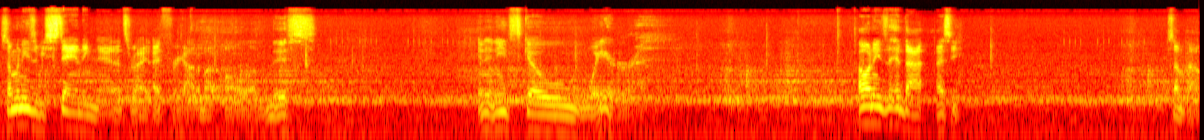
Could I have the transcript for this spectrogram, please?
Someone needs to be standing there, that's right, I forgot about all of this. And it needs to go where? Oh, it needs to hit that, I see. Somehow.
